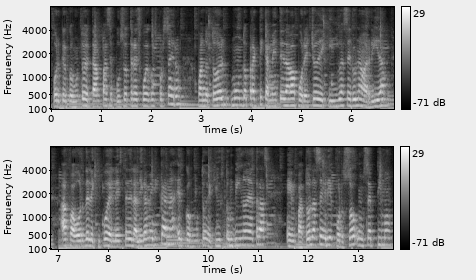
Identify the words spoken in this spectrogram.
porque el conjunto de Tampa se puso 3 juegos por 0 cuando todo el mundo prácticamente daba por hecho de que iba a ser una barrida a favor del equipo del este de la Liga Americana. El conjunto de Houston vino de atrás empató la serie, forzó un séptimo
